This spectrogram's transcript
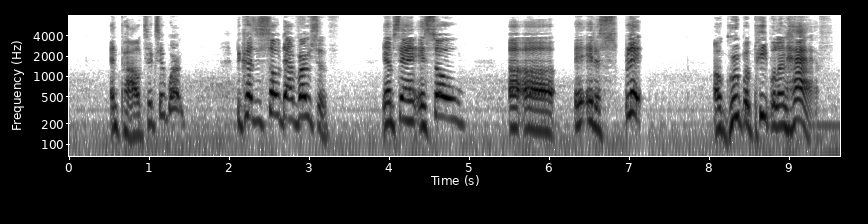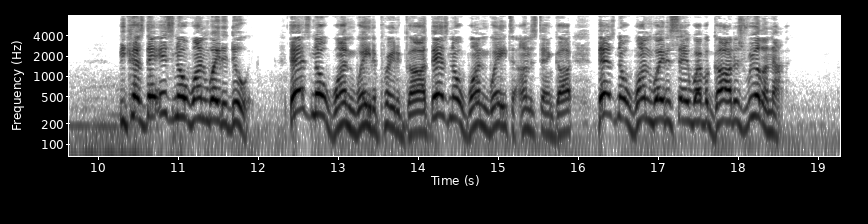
and politics at work because it's so diverse. You know what I'm saying? It's so, uh, uh, it, it has split a group of people in half because there is no one way to do it. There's no one way to pray to God. There's no one way to understand God. There's no one way to say whether God is real or not.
